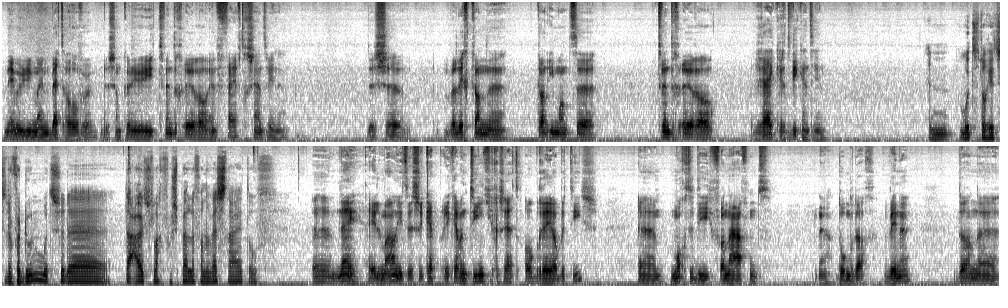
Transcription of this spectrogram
nemen jullie mijn bed over. Dus dan kunnen jullie 20 euro en 50 cent winnen. Dus uh, wellicht kan, uh, kan iemand 20 euro rijker het weekend in. En moeten ze nog iets ervoor doen? Moeten ze de, de uitslag voorspellen van de wedstrijd? Of? nee, helemaal niet. Dus ik heb, ik heb een tientje gezet op Real Betis. mochten die vanavond, nou, donderdag, winnen, dan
